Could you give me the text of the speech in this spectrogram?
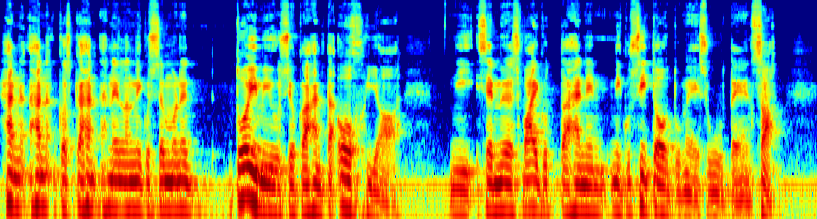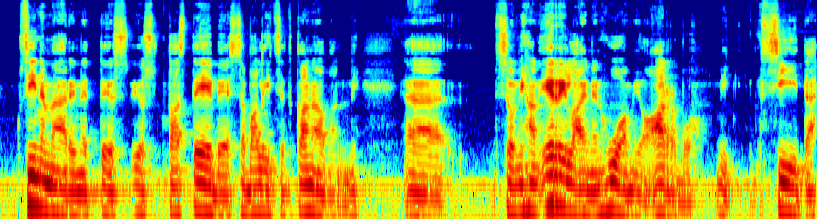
Hän, hän, koska hän, hänellä on niin semmoinen toimijuus, joka häntä ohjaa. niin se myös vaikuttaa hänen niin kuin sitoutuneisuuteensa. Siinä määrin, että jos, jos taas TV-ssä valitset kanavan, niin ää, se on ihan erilainen huomioarvo siitä,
